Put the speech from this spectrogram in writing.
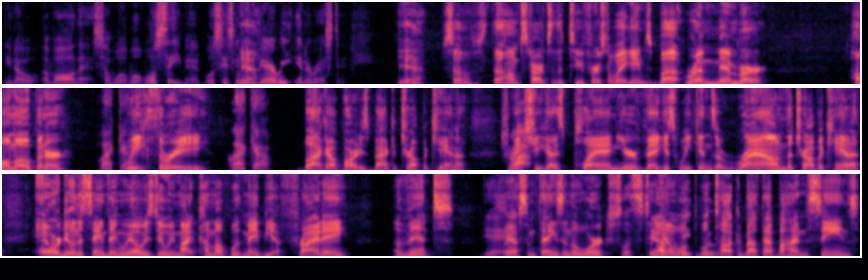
you know, of all that. So we'll, we'll, we'll see, man. We'll see. It's going to yeah. be very interesting. Yeah. So the hump starts with the two first away games. But remember, home opener, Blackout. week three. Blackout. Blackout parties back at Tropicana. Trop- Make sure you guys plan your Vegas weekends around the Tropicana. And we're doing the same thing we always do. We might come up with maybe a Friday event. Yeah. We have some things in the works. Let's Definitely you know we'll, we'll talk about that behind the scenes.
